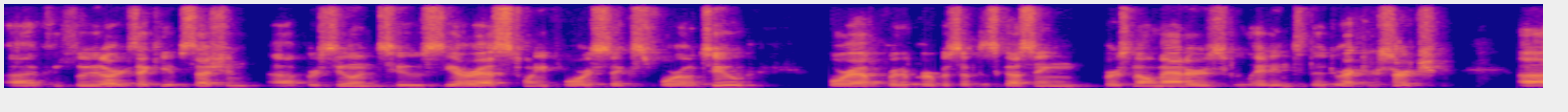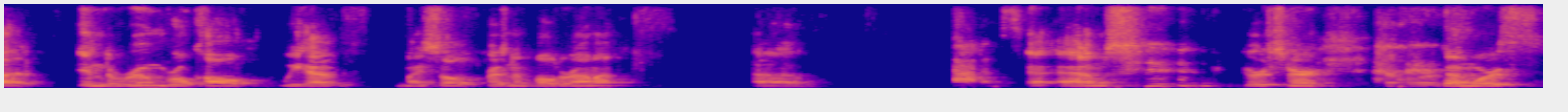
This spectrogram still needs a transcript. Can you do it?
uh, concluded our executive session uh, pursuant to CRS twenty-four six four oh two, four F for the purpose of discussing personnel matters relating to the director search. Uh, in the room, roll call, we have myself, President Valderrama, uh, Adams. A- Adams, Gerstner, Dunworth,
